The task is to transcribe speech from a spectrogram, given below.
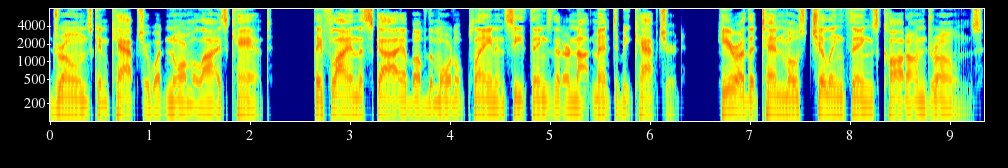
Drones can capture what normal eyes can't. They fly in the sky above the mortal plane and see things that are not meant to be captured. Here are the 10 most chilling things caught on drones.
